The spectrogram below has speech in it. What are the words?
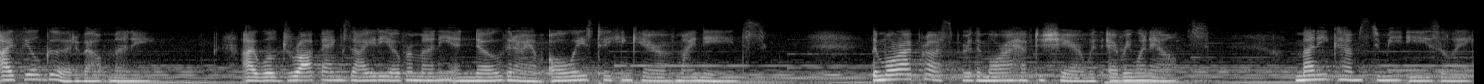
I feel good about money. I will drop anxiety over money and know that I am always taking care of my needs. The more I prosper, the more I have to share with everyone else. Money comes to me easily.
